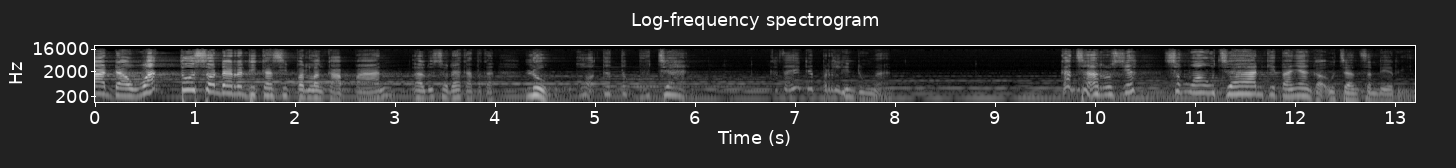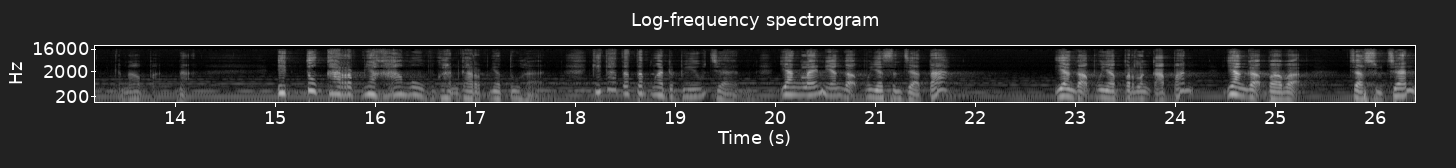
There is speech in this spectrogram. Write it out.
pada waktu saudara dikasih perlengkapan, lalu saudara katakan, loh kok tetap hujan? Katanya ada perlindungan. Kan seharusnya semua hujan, kitanya nggak hujan sendiri. Kenapa? Nah, itu karepnya kamu, bukan karepnya Tuhan. Kita tetap menghadapi hujan. Yang lain yang nggak punya senjata, yang nggak punya perlengkapan, yang nggak bawa jas hujan,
